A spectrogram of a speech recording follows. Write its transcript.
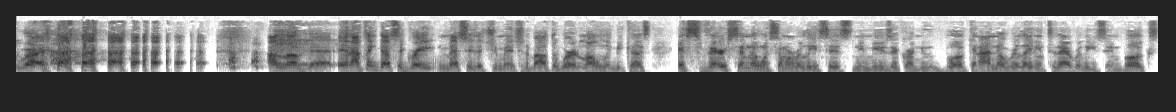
right. I love that. And I think that's a great message that you mentioned about the word lonely because it's very similar when someone releases new music or new book. And I know relating to that releasing books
